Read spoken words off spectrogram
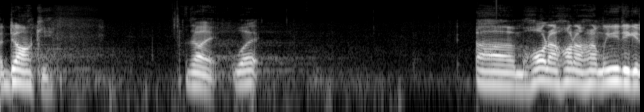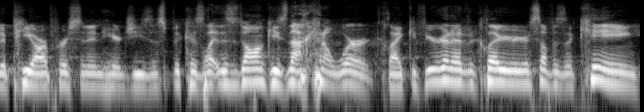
a donkey. They're like, what? Um, hold on, hold on, hold on. We need to get a PR person in here, Jesus, because like this donkey's not going to work. Like if you're going to declare yourself as a king,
